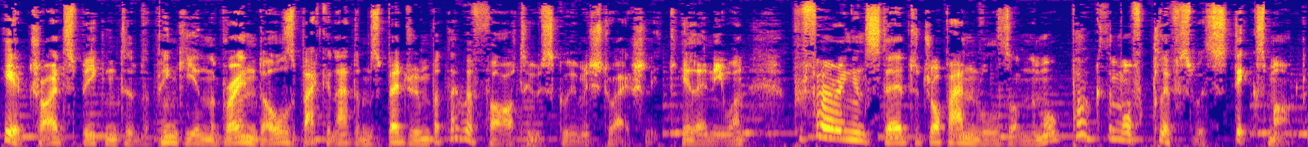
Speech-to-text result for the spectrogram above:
He had tried speaking to the Pinky and the Brain Dolls back in Adam's bedroom, but they were far too squeamish to actually kill anyone, preferring instead to drop anvils on them or poke them off cliffs with sticks marked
